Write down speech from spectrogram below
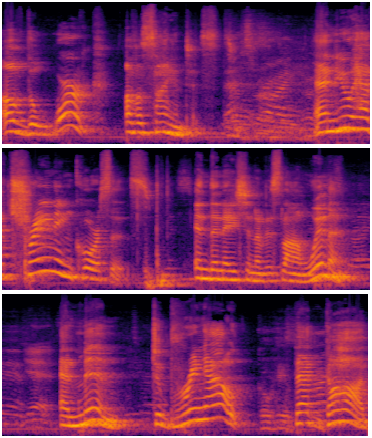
of the work of a scientist. And you have training courses in the Nation of Islam, women and men, to bring out that God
